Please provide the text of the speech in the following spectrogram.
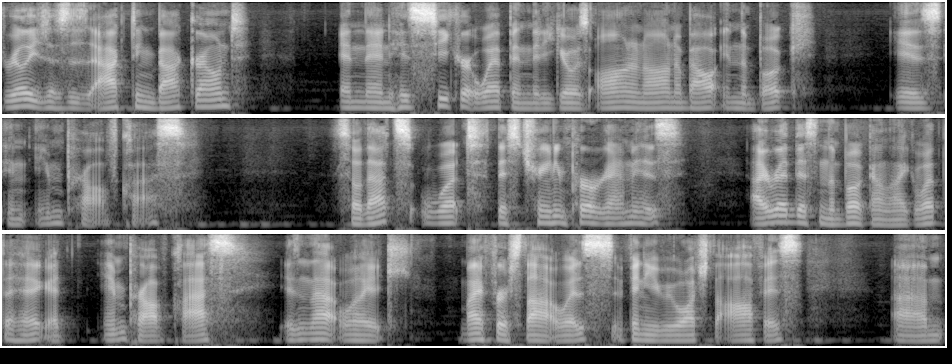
really just his acting background and then his secret weapon that he goes on and on about in the book is an improv class. So that's what this training program is. I read this in the book. I'm like, what the heck? An improv class? Isn't that like my first thought was if any of you watch The Office, um,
